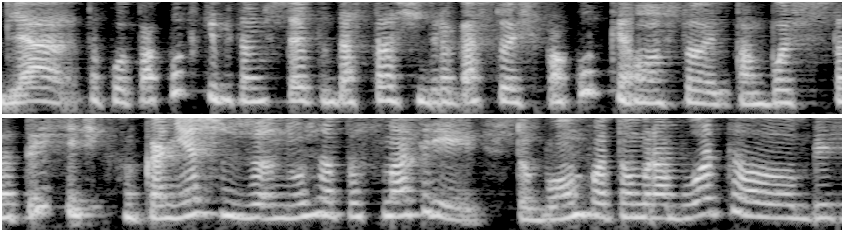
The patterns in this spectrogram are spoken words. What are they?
для такой покупки, потому что это достаточно дорогостоящая покупка, он стоит там больше 100 тысяч. Конечно же, нужно посмотреть, чтобы он потом работал без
